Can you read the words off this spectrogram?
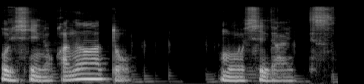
美味しいのかなと思う次第です。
